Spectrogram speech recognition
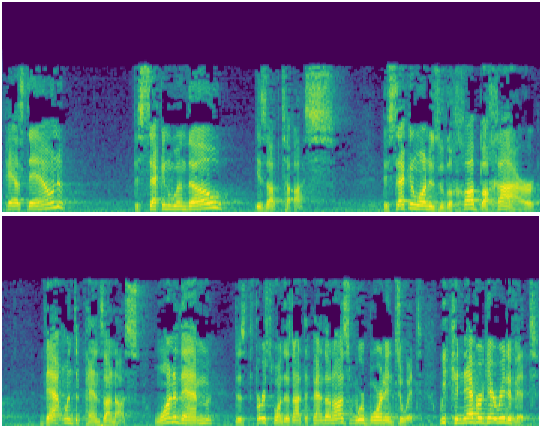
passed down. The second one, though, is up to us. The second one is uvacha bachar, that one depends on us. One of them, the first one does not depend on us. We're born into it. We can never get rid of it.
